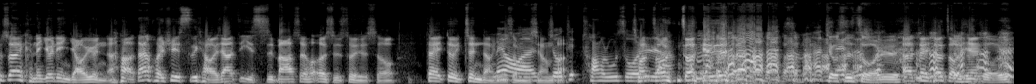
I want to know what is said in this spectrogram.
虽然可能有点遥远了哈，但回去思考一下自己十八岁或二十岁的时候，在对政党有什么想法？昨天恍如昨日，昨天 就是昨日啊，对，就昨天昨日。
